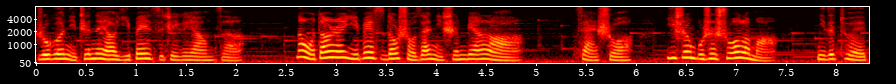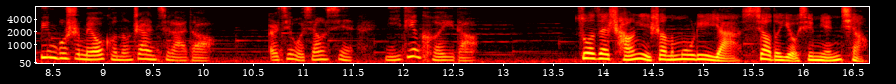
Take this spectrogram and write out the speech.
如果你真的要一辈子这个样子，那我当然一辈子都守在你身边了。再说，医生不是说了吗？你的腿并不是没有可能站起来的，而且我相信你一定可以的。坐在长椅上的穆丽亚笑得有些勉强，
